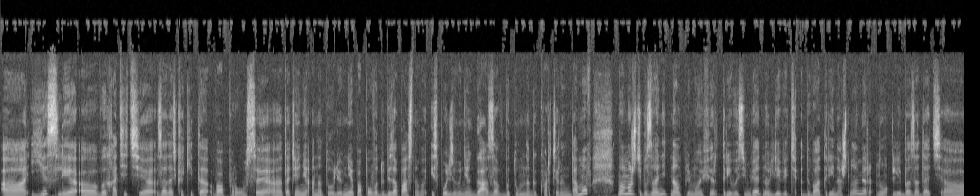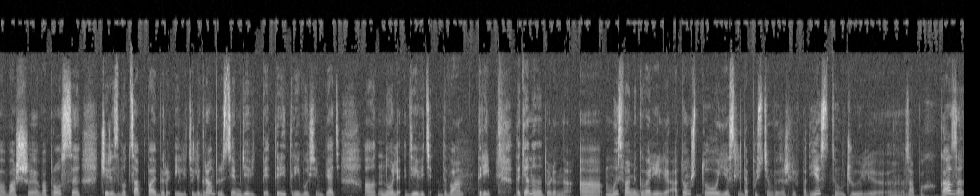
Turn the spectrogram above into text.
А, если э, вы хотите задать какие-то вопросы э, Татьяне Анатольевне по поводу безопасного использования газа в быту многоквартирных домов, вы можете позвонить нам в прямой эфир 3850923 наш номер, ну, либо задать ваши вопросы через WhatsApp, Viber или Telegram, плюс 7 953 385 0923. Татьяна Анатольевна, а, мы с вами говорили о том, что если, допустим, вы зашли в подъезд, учуяли э, запах газа,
